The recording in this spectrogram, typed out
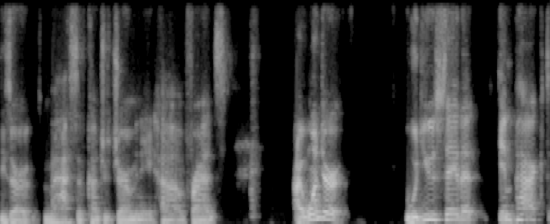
these are massive countries. Germany, um, France. I wonder, would you say that impact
